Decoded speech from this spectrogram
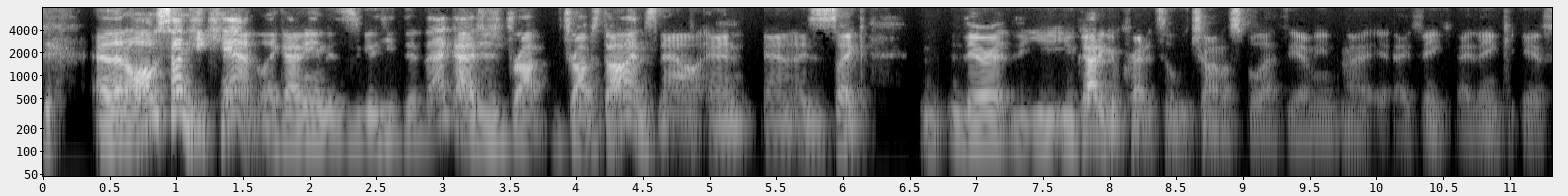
Yeah. And then all of a sudden he can. Like I mean he did that guy just drop drops dimes now and and it's like there you, you got to give credit to Luciano Spalletti. I mean, mm-hmm. I, I, think I think if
